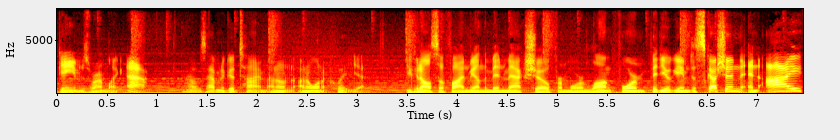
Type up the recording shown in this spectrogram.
games where I'm like, ah, I was having a good time. I don't I don't want to quit yet. You can also find me on the Min Max Show for more long form video game discussion, and I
